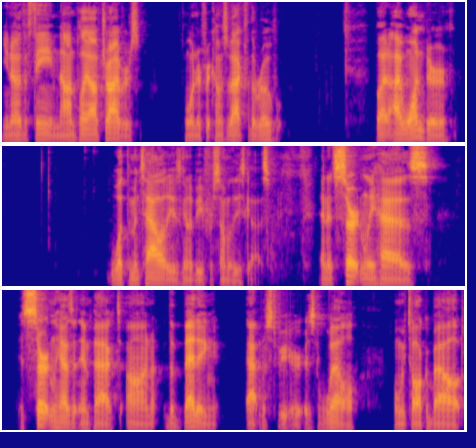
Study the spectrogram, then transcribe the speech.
You know, the theme non playoff drivers. I wonder if it comes back for the Roval. But I wonder what the mentality is going to be for some of these guys. And it certainly has it certainly has an impact on the betting atmosphere as well when we talk about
